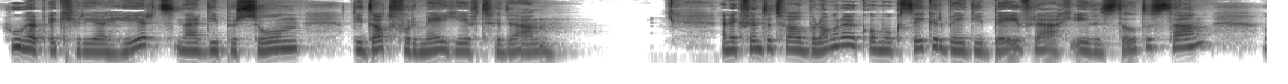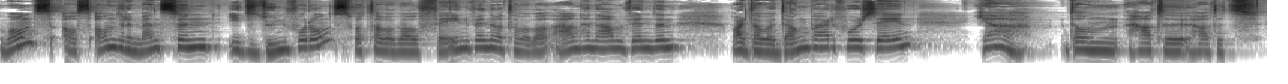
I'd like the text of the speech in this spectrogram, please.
hoe heb ik gereageerd naar die persoon die dat voor mij heeft gedaan? En ik vind het wel belangrijk om ook zeker bij die bijvraag even stil te staan, want als andere mensen iets doen voor ons, wat dat we wel fijn vinden, wat dat we wel aangenaam vinden, waar dat we dankbaar voor zijn, ja, dan gaat de, gaat het,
